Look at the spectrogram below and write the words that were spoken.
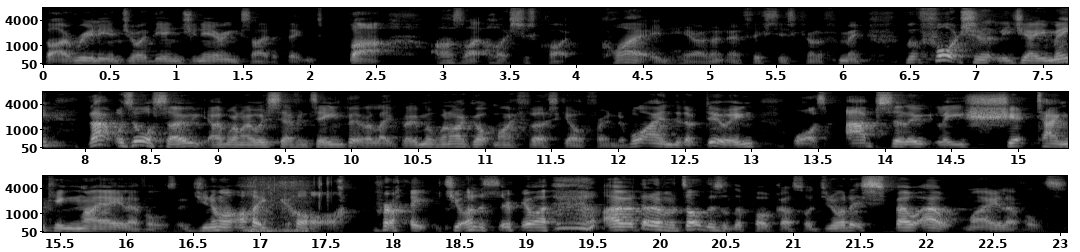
but I really enjoyed the engineering side of things. But I was like, oh, it's just quite quiet in here. I don't know if this is kind of for me. But fortunately, Jamie, that was also uh, when I was 17, bit of a late bloomer, when I got my first girlfriend. And what I ended up doing was absolutely shit tanking my A levels. And do you know what I got? right. Do you want to see what I don't know if I've told this on the podcast or do you know what it spelt out, my A levels?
